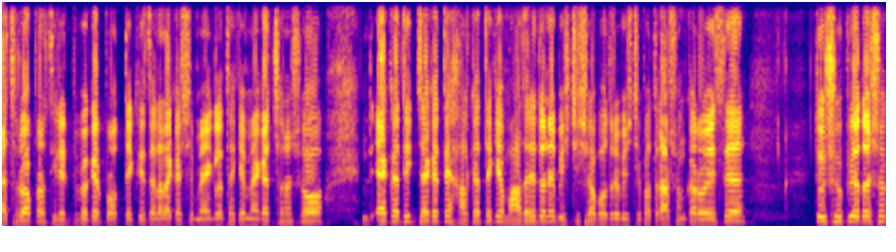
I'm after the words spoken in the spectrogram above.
এছাড়াও আপনার সিলেট বিভাগের প্রত্যেকটি জেলার আকাশে মেঘলা থেকে মেঘাচ্ছন্ন সহ একাধিক জায়গাতে হালকা থেকে মাঝারি ধরনের বৃষ্টি সহ বজ্র বৃষ্টিপাতের আশঙ্কা রয়েছে। তো সুপ্রিয় দর্শক,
